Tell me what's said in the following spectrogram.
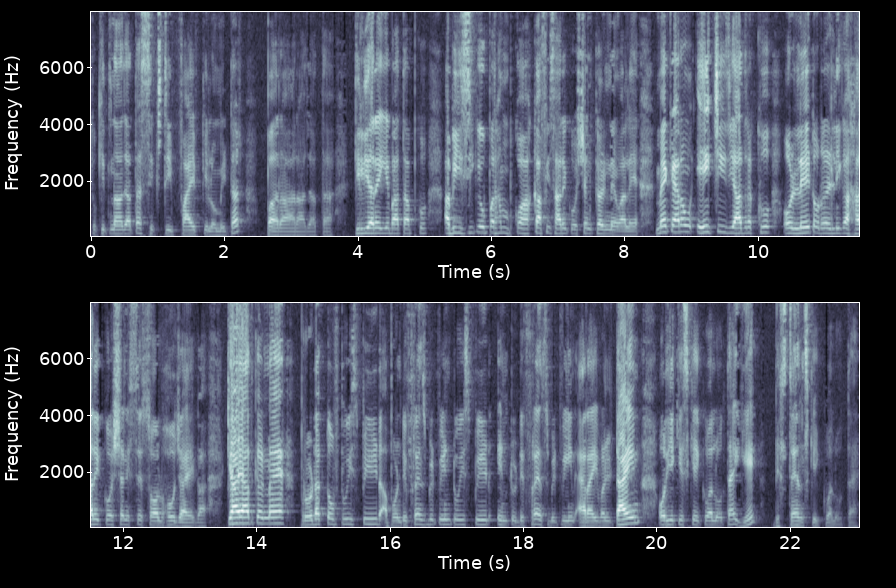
तो कितना आ जाता है? 65 किलोमीटर पर आर आ जाता क्लियर है ये बात आपको? अभी इसी के ऊपर हम काफ़ी सारे क्वेश्चन करने वाले हैं। मैं कह रहा हूँ, एक चीज़ याद रखो और लेट और अर्ली का हर एक क्वेश्चन इससे सॉल्व हो जाएगा। क्या याद करना है? Product of two speed upon difference between two speed into difference between arrival time और ये किसके इक्वल होता है? ये डिस्टेंस के इक्वल होता है।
